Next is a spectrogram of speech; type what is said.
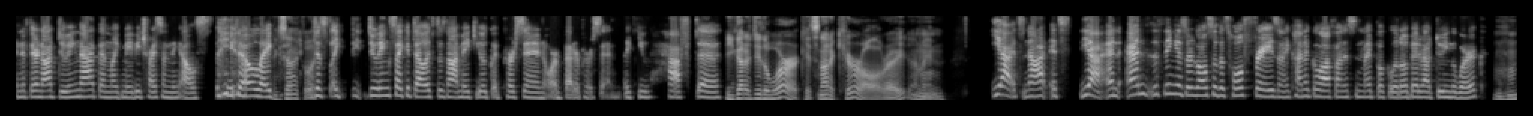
And if they're not doing that then like maybe try something else you know like exactly. just like doing psychedelics does not make you a good person or a better person. Like you have to you got to do the work. It's not a cure all right? I mean yeah it's not it's yeah and and the thing is there's also this whole phrase and i kind of go off on this in my book a little bit about doing the work. Mm-hmm.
